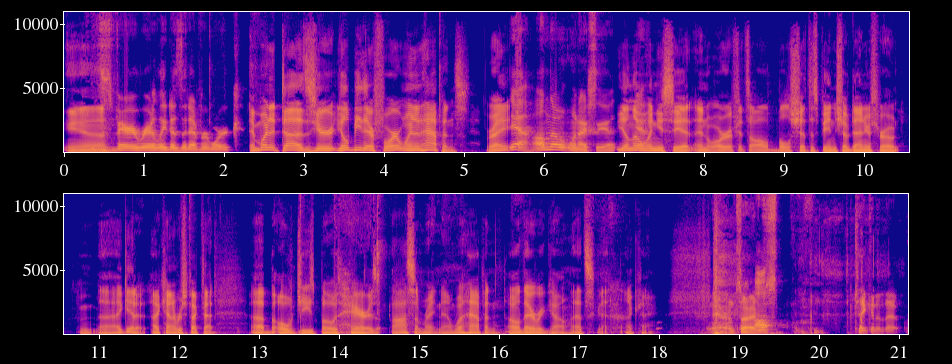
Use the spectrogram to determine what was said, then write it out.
Yeah. This very rarely does it ever work. And when it does, you're you'll be there for it when it happens, right? Yeah, I'll know it when I see it. You'll know Yeah. when you see it, and or if it's all bullshit that's being shoved down your throat. Mm, Uh, I get it. I kind of respect that. Uh, oh, geez, Bo's hair is awesome right now. What happened? Oh, there we go. That's good. Okay. Yeah, I'm sorry. I'm I'll- just taking it out.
